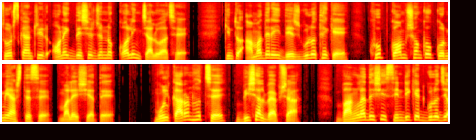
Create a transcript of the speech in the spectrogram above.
সোর্স কান্ট্রির অনেক দেশের জন্য কলিং চালু আছে। কিন্তু আমাদের এই দেশগুলো থেকে খুব কম সংখ্যক কর্মী আসতেছে মালয়েশিয়াতে। মূল কারণ হচ্ছে বিশাল ব্যবসা। বাংলাদেশি সিন্ডিকেটগুলো যে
